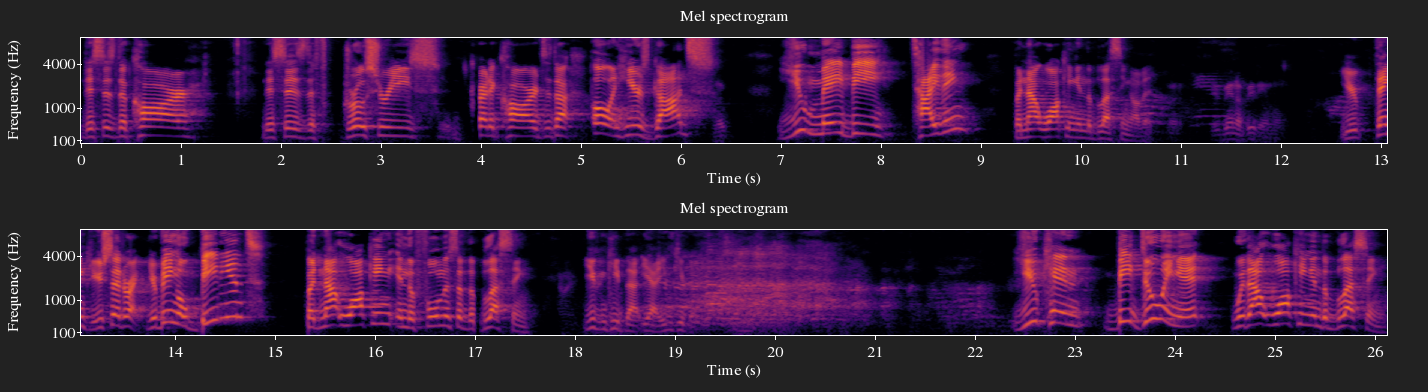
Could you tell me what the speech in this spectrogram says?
this is the car, this is the groceries, credit cards, oh, and here's God's, you may be tithing, but not walking in the blessing of it. You're being obedient. You're, thank you. You said right. You're being obedient, but not walking in the fullness of the blessing. You can keep that. Yeah, you can keep it. you can be doing it without walking in the blessing.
